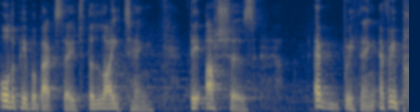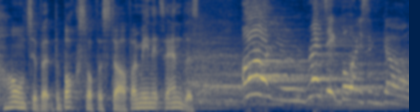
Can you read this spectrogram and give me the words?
all the people backstage, the lighting, the ushers, everything, every part of it, the box office staff. I mean, it's endless. Are you ready, boys and girls?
